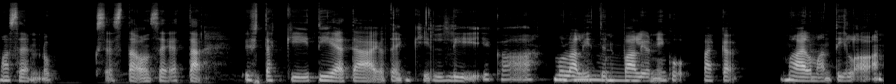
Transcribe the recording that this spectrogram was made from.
masennuksesta on se, että yhtäkkiä tietää jotenkin liikaa. Mulla on liittynyt mm. paljon niin kuin, vaikka maailmantilaan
